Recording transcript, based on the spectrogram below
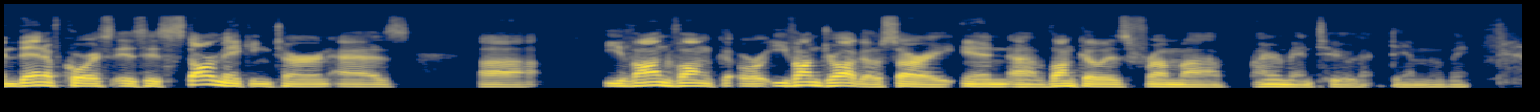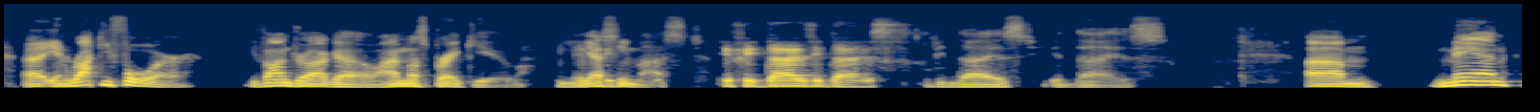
and then of course is his star making turn as uh, Ivan Vanko or Ivan Drago, sorry, in uh, Vanko is from uh, Iron Man 2, that damn movie. Uh, in Rocky 4, Ivan Drago, I must break you. Yes, he, he, must. If he dies, he dies. If he dies, he dies. Um, man,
